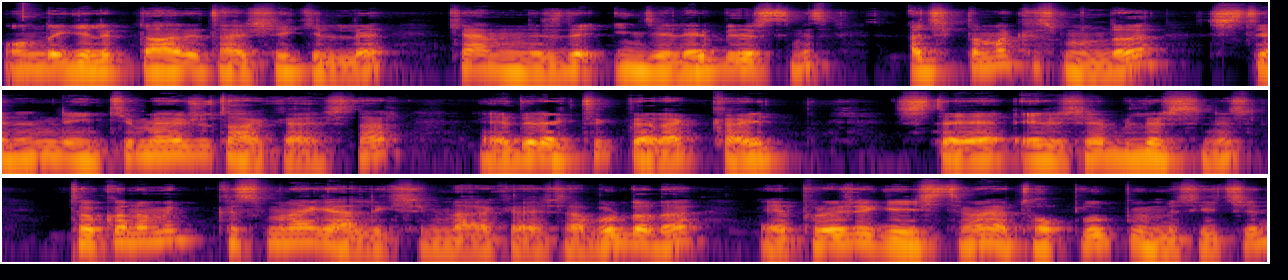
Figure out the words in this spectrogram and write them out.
Onu da gelip daha detaylı şekilde kendiniz de inceleyebilirsiniz. Açıklama kısmında sitenin linki mevcut arkadaşlar. E, direkt tıklayarak kayıt siteye erişebilirsiniz. Tokenomik kısmına geldik şimdi arkadaşlar. Burada da e, proje geliştirme ve topluluk büyümesi için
